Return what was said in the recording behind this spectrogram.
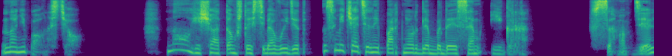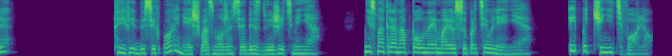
Но не полностью. Ну, ещё о том, что из тебя выйдет замечательный партнёр для БДСМ-игр. В самом деле? Ты ведь до сих пор имеешь возможность обездвижить меня, несмотря на полное моё сопротивление, и подчинить волю.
